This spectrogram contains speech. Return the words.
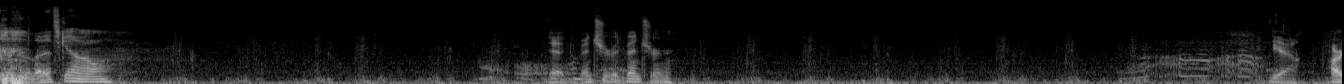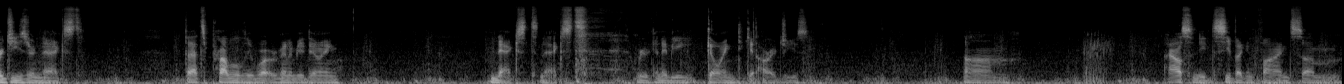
Let's go. Adventure, adventure. Yeah, Argys are next that's probably what we're going to be doing next. Next, we're going to be going to get Argys. Um, I also need to see if I can find some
